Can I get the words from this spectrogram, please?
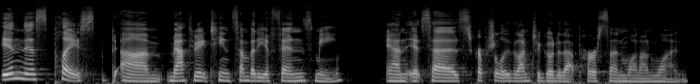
in this place, um, Matthew 18, somebody offends me. And it says scripturally that I'm to go to that person one on one.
